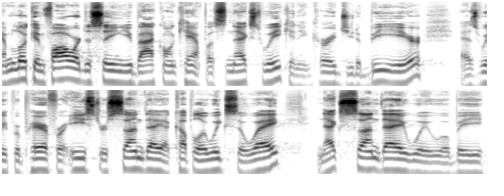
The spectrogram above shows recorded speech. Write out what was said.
am looking forward to seeing you back on campus next week and encourage you to be here as we prepare for Easter Sunday a couple of weeks away. Next Sunday, we will be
